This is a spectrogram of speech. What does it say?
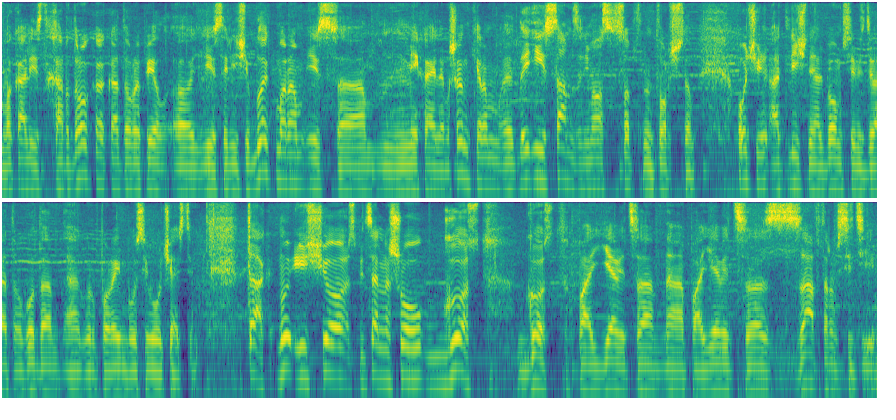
вокалист хардрока, который пел э, и с Ричи Блэкмором, и с э, Михаилом Шенкером, э, и сам занимался собственным творчеством. Очень отличный альбом 79 года э, группы Rainbow с его участием. Так, ну еще специальное шоу «Гост». «Гост» появится, э, появится завтра в сети.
